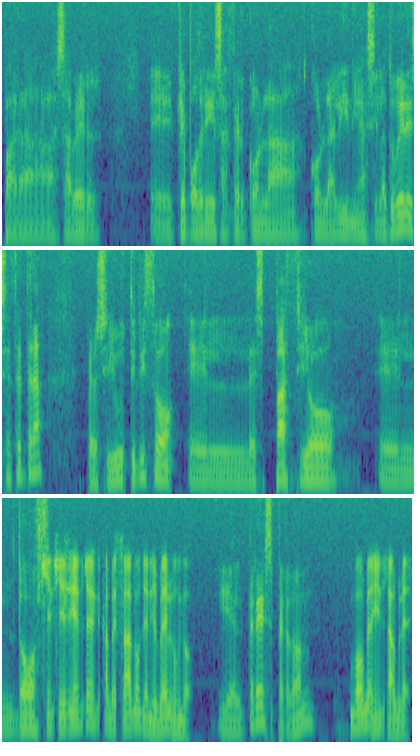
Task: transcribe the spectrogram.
para saber eh, qué podríais hacer con la, con la línea si la tuvierais, etcétera. Pero si yo utilizo el espacio, el 2 Siguiente encabezado de nivel 1. y el 3, perdón, Move in table.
